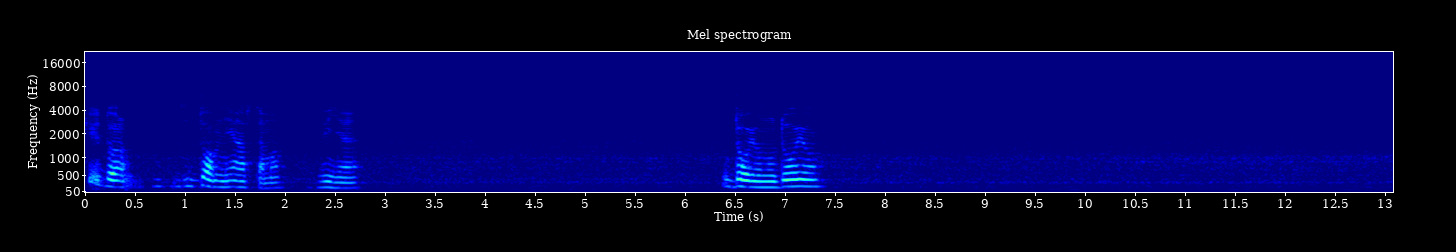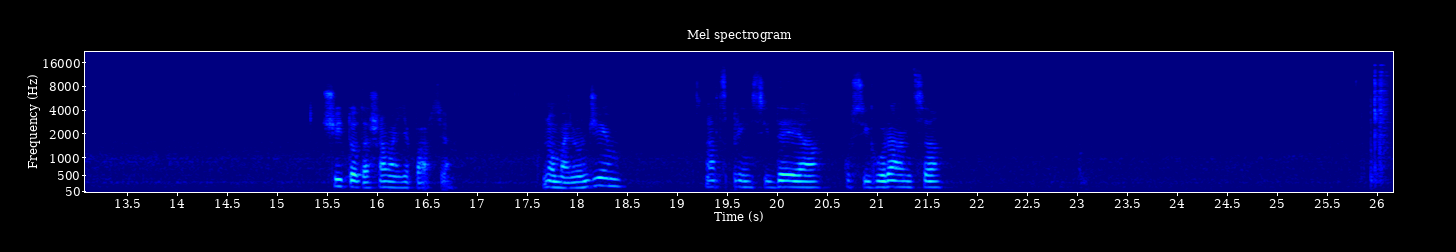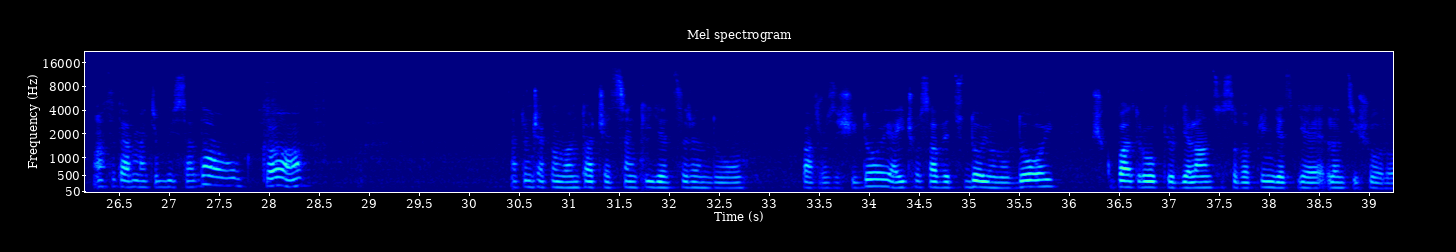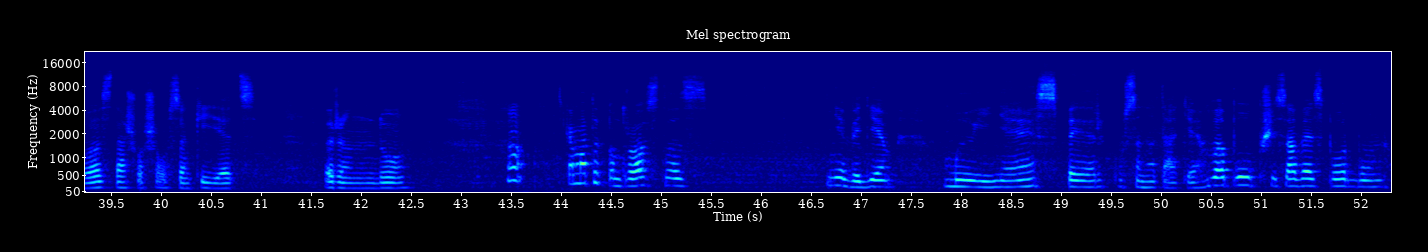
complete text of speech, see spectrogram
Și, do Doamne, iartă-mă, vine 2 1 2 și tot așa mai departe. Nu mai lungim, ați prins ideea cu siguranță. Atât ar mai trebui să adaug că atunci când vă întoarceți să închideți rândul 42, aici o să aveți 2, 1, 2 și cu patru ochiuri de lanț o să vă prindeți de lănțișorul ăsta și așa o să închideți rândul. Da, cam atât pentru astăzi. Ne vedem mâine, sper, cu sănătate. Vă pup și să aveți spor bun!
